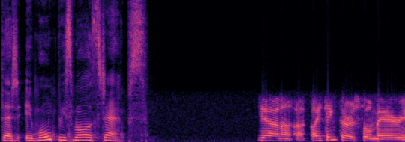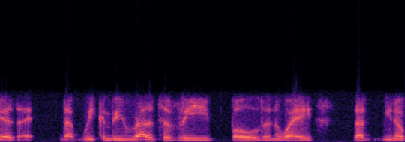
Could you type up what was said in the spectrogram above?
that it won't be small steps. Yeah, and I think there are some areas that we can be relatively bold in a way that, you know,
